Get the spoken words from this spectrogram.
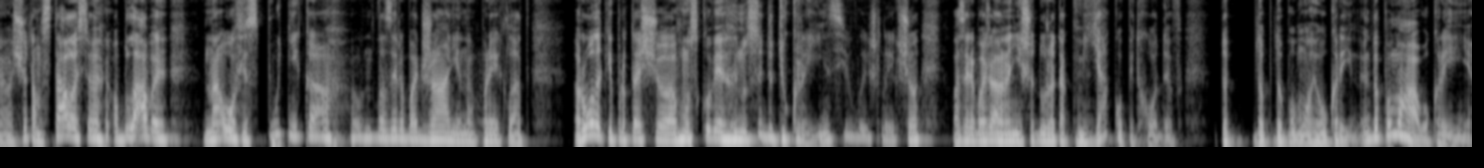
Е, Що там сталося? Облави на офіс Спутника в Азербайджані, наприклад. Ролики про те, що Московія геноцидить українців вийшли. Якщо Азербайджан раніше дуже так м'яко підходив до, до допомоги Україні, він допомагав Україні,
